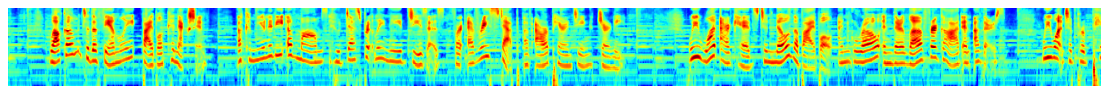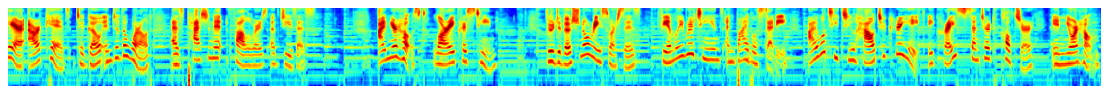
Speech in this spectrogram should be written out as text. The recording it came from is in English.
Welcome to the Family Bible Connection a community of moms who desperately need Jesus for every step of our parenting journey. We want our kids to know the Bible and grow in their love for God and others. We want to prepare our kids to go into the world as passionate followers of Jesus. I'm your host, Laurie Christine. Through devotional resources, family routines, and Bible study, I will teach you how to create a Christ centered culture in your home.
